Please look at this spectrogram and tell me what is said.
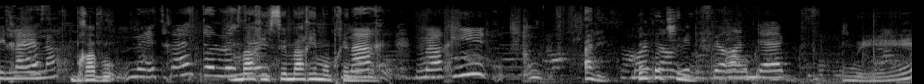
C'est Laila. Bravo. Maîtresse de le Marie, c'est Marie mon prénom. Marie, Marie, Allez, moi on envie continue. de faire un texte. Oui.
